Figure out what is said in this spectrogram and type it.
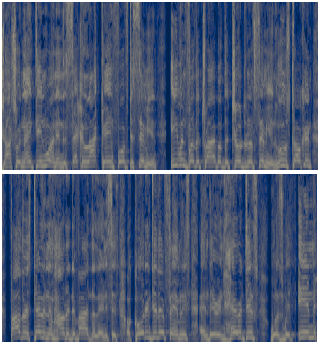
Joshua 19:1 and the second lot came forth to Simeon even for the tribe of the children of Simeon. Who's talking? Father is telling them how to divide the land. He says according to their families and their inheritance was within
